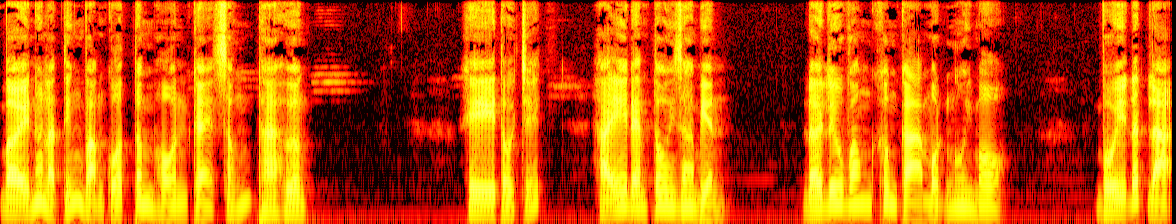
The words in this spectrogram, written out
bởi nó là tiếng vọng của tâm hồn kẻ sống tha hương. Khi tôi chết, hãy đem tôi ra biển. Đời lưu vong không cả một ngôi mộ. Vùi đất lạ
